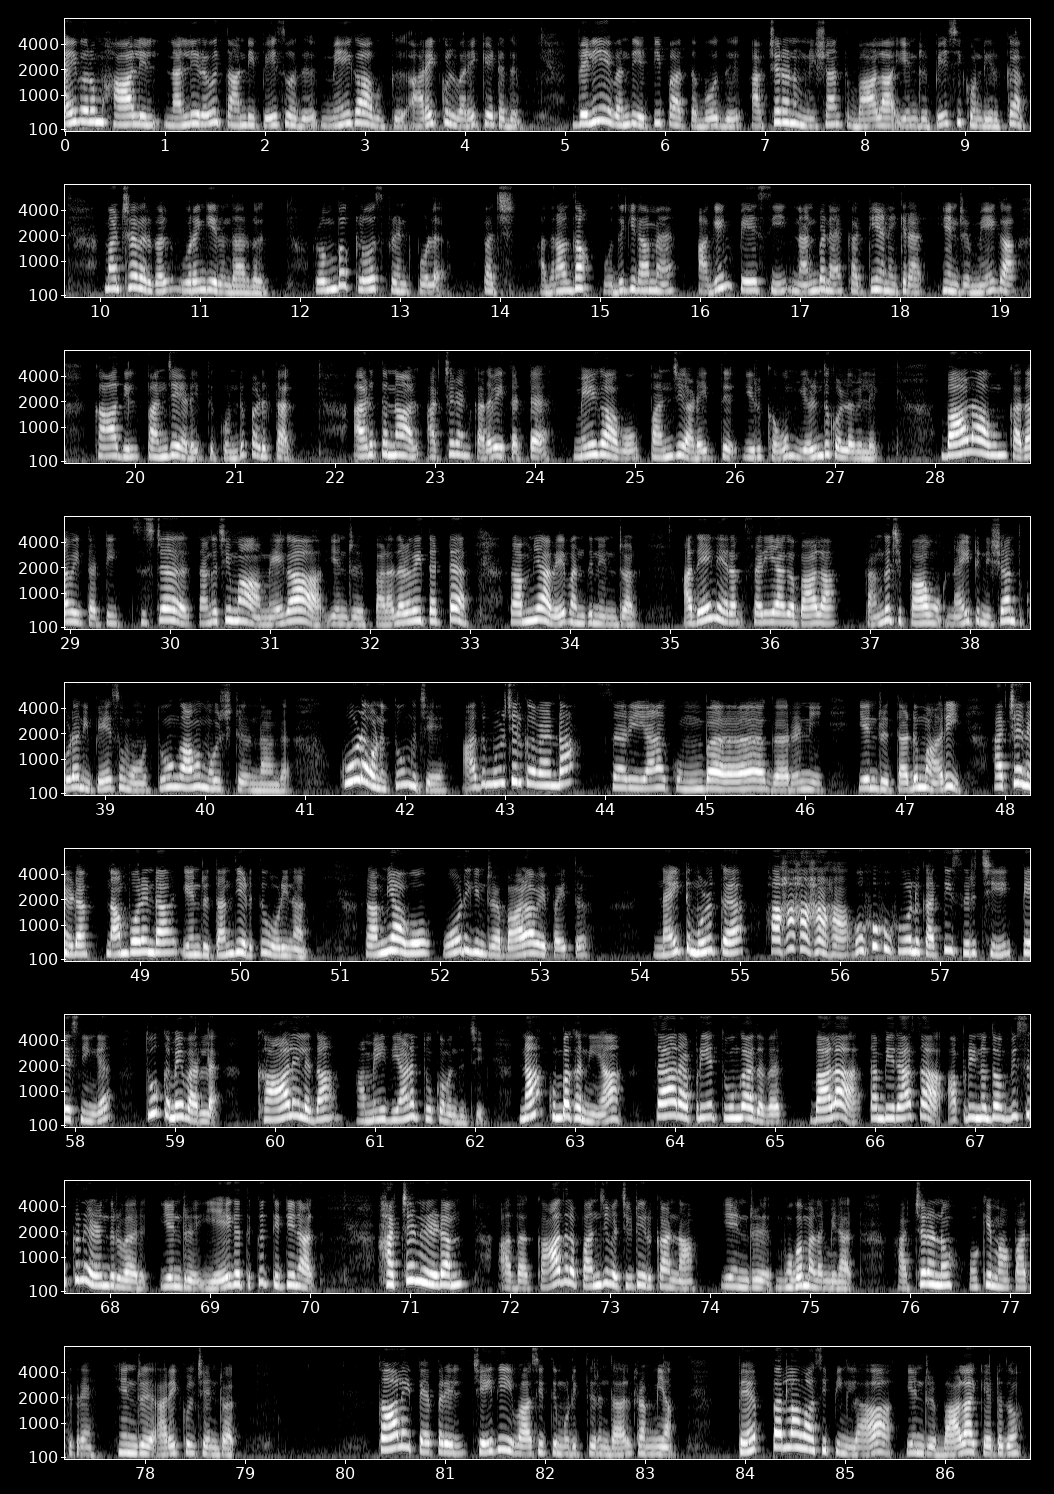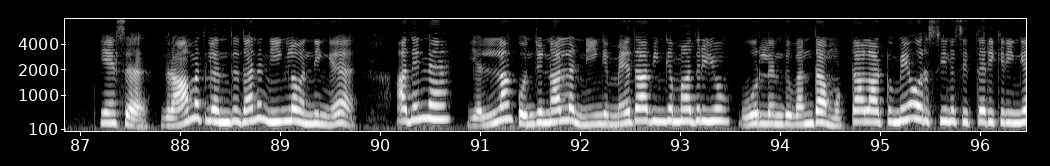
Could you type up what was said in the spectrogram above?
ஐவரும் ஹாலில் நள்ளிரவு தாண்டி பேசுவது மேகாவுக்கு அறைக்குள் வரை கேட்டது. வெளியே வந்து எட்டி பார்த்தபோது அச்சரனும் நிஷாந்த் பாலா என்று பேசிக்கொண்டிருக்க மற்றவர்கள் உறங்கியிருந்தார்கள். ரொம்ப க்ளோஸ் ஃப்ரெண்ட் போல. பச். அதனால்தான் ஒதுக்கிடாம அகைன் பேசி நண்பனை கட்டி அணைக்கிறார் என்று மேகா காதில் பஞ்சை அடைத்து கொண்டு படுத்தாள். அடுத்த நாள் அச்சரன் கதவை தட்ட மேகாவோ பஞ்சு அடைத்து இருக்கவும் எழுந்து கொள்ளவில்லை. பாலாவும் கதவை தட்டி சிஸ்டர் தங்கச்சிமா மேகா என்று பல தடவை தட்ட ரம்யாவே வந்து நின்றாள். அதே நேரம் சரியாக பாலா தங்கச்சி பாவம் நைட்டு நிஷாந்த் கூட நீ பேசுவோம் தூங்காமல் முழிச்சிட்டு இருந்தாங்க. கூட ஒன்று தூங்குச்சே அது முழிச்சிருக்க வேண்டாம்? சரியான கும்பகரணி என்று தடுமாறி அச்சனிடம் நான் போறேன்டா என்று தந்தி எடுத்து ஓடினான். ரம்யாவோ ஓடுகின்ற பாலாவை பைத்து நைட்டு முழுக்க ஹஹஹஹா ஹுஹுஹுன்னு கத்தி சிரித்து பேசுனீங்க. தூக்கமே வரல. காலையில் தான் அமைதியான தூக்கம் வந்துச்சு. நான் கும்பகர்ணியா? சார் அப்படியே தூங்காதவர். பாலா தம்பி ராசா அப்படின்னதும் விசுக்குன்னு எழுந்துருவார் என்று ஏகத்துக்கு திட்டினாள். ஹச்சனிடம் அவ காதில் பஞ்சு வச்சுக்கிட்டு இருக்கான்னா என்று முகமலம்பினாள் அச்சரனோ ஓகேம்மா பார்த்துக்கிறேன் என்று அறைக்குள் சென்றாள். காலை பேப்பரில் செய்தியை வாசித்து முடித்திருந்தாள் ரம்யா. பேப்பர்லாம் வாசிப்பீங்களா? என்று பாலா கேட்டதும் ஏன் சார் கிராமத்துலேருந்து தானே நீங்களும் வந்தீங்க? அது என்ன எல்லாம் கொஞ்ச நாளில் நீங்கள் மேதாவிங்க மாதிரியும் ஊர்லேருந்து வந்தால் முட்டாளாட்டுமே ஒரு சீனை சித்தரிக்கிறீங்க?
